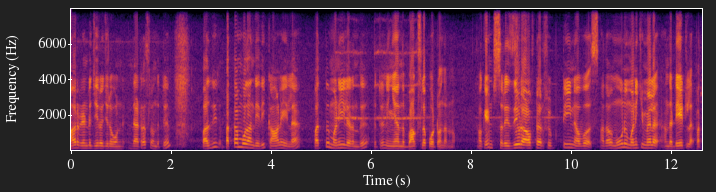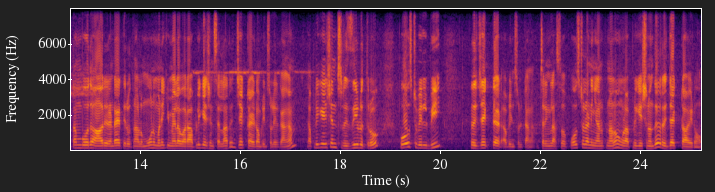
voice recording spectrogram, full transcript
ஆறு ரெண்டு ஜீரோ ஜீரோ ஒன்று இந்த அட்ரஸில் வந்துட்டு பதி பத்தொம்போதாம் தேதி காலையில் பத்து மணியிலிருந்து வந்துட்டு நீங்கள் அந்த பாக்ஸில் போட்டு வந்துடணும் okay received after fifteen hours அதாவது மூணு மணிக்கு மேலே அந்த டேட்டில் பத்தொம்போது ஆறு ரெண்டாயிரத்தி இருபத்தி நாலு மூணு மணிக்கு மேலே வர அப்ளிகேஷன்ஸ் எல்லாம் ரிஜெக்ட் ஆகிடும் அப்படின்னு சொல்லியிருக்காங்க. Applications received through post will be rejected அப்படின்னு சொல்லிட்டாங்க. சரிங்களா? ஸோ போஸ்ட்டில் நீங்கள் அனுப்பினாலும் உங்கள் அப்ளிகேஷன் வந்து ரிஜெக்ட் ஆகிடும்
